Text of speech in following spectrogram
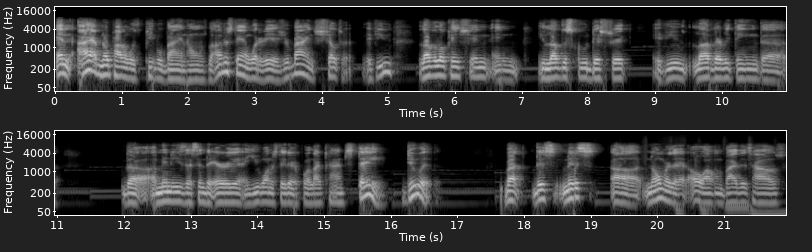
and I have no problem with people buying homes, but understand what it is. You're buying shelter. If you love a location and you love the school district, if you love everything, the the amenities that's in the area and you want to stay there for a lifetime, stay. Do it. But this miss uh that, oh, I'm buy this house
